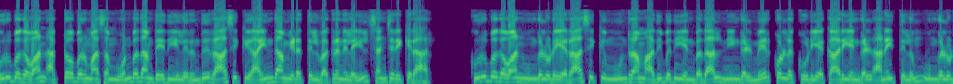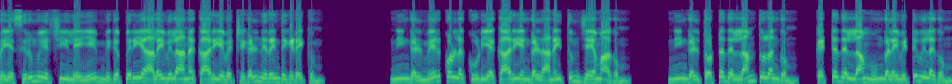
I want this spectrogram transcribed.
குருபகவான் அக்டோபர் மாதம் ஒன்பதாம் தேதியிலிருந்து ராசிக்கு ஐந்தாம் இடத்தில் வக்ரநிலையில் சஞ்சரிக்கிறார். குருபகவான் உங்களுடைய ராசிக்கு மூன்றாம் அதிபதி என்பதால் நீங்கள் மேற்கொள்ளக்கூடிய காரியங்கள் அனைத்திலும் உங்களுடைய சிறுமுயற்சியிலேயே மிகப்பெரிய அளவிலான காரிய வெற்றிகள் நிறைந்து கிடைக்கும். நீங்கள் மேற்கொள்ளக்கூடிய காரியங்கள் அனைத்தும் ஜெயமாகும். நீங்கள் தொட்டதெல்லாம் துலங்கும். கெட்டதெல்லாம் உங்களை விட்டு விலகும்.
